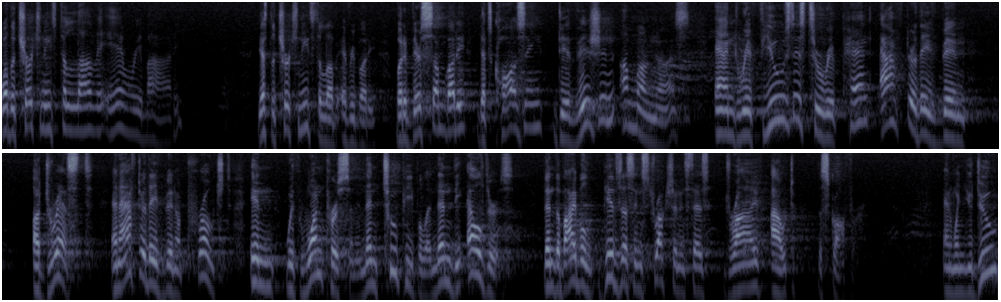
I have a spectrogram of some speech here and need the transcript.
Well, the church needs to love everybody. Yes, the church needs to love everybody. But if there's somebody that's causing division among us and refuses to repent after they've been addressed and after they've been approached in with one person and then two people and then the elders, then the Bible gives us instruction and says, drive out the scoffer. And when you do,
